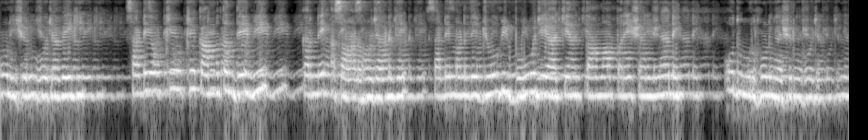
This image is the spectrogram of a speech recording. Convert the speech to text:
ਹੋਣੀ ਸ਼ੁਰੂ ਹੋ ਜਾਵੇਗੀ। ਸਾਡੇ ਔਖੇ ਔਖੇ ਕੰਮ ਧੰਦੇ ਵੀ ਕਰਨੇ ਆਸਾਨ ਹੋ ਜਾਣਗੇ। ਸਾਡੇ ਮਨ ਦੇ ਜੋ ਵੀ ਬੋਝ ਆ, ਚਿੰਤਾਵਾਂ, ਪਰੇਸ਼ਾਨੀਆਂ ਨੇ, ਉਹ ਦੂਰ ਹੋਣੀਆਂ ਸ਼ੁਰੂ ਹੋ ਜਾਣਗੀਆਂ।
